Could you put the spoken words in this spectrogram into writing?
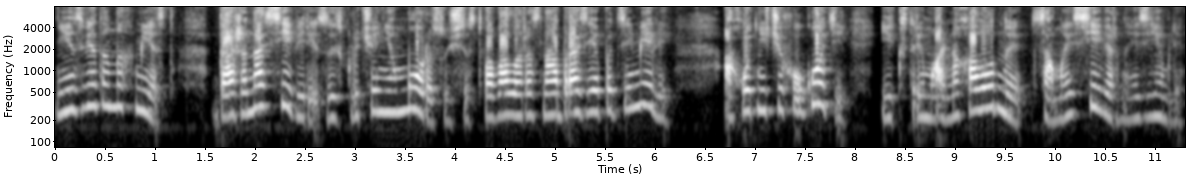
неизведанных мест. Даже на севере, за исключением мора, существовало разнообразие подземелий, охотничьих угодий и экстремально холодные, самые северные земли.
